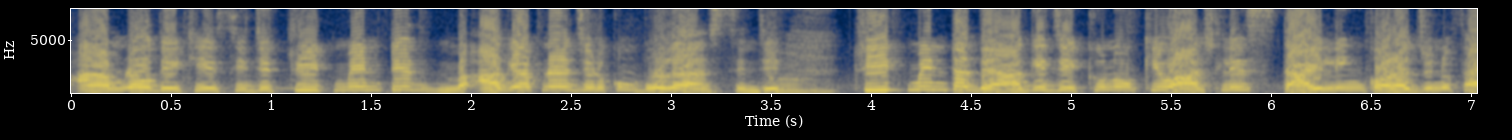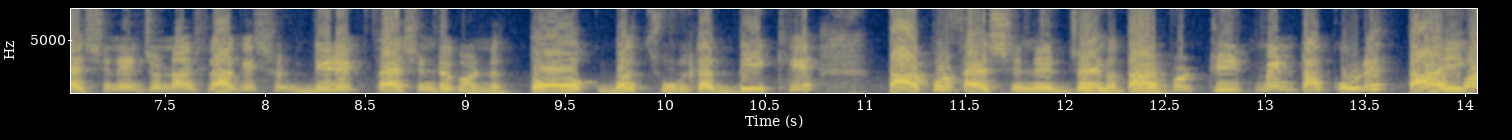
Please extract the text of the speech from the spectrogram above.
আর আমরাও দেখে এসেছি যে ট্রিটমেন্টে আগে আপনারা যেরকম বলে আসছেন যে ট্রিটমেন্টটা দেয় আগে যে কোনো কেউ আসলে স্টাইলিং করার জন্য ফ্যাশনের জন্য আসলে আগে ডিরেক্ট ফ্যাশনটা করে না ত্বক বা চুলটা দেখে তারপর ফ্যাশনের জন্য। তারপর ট্রিটমেন্টটা করে তারপর।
